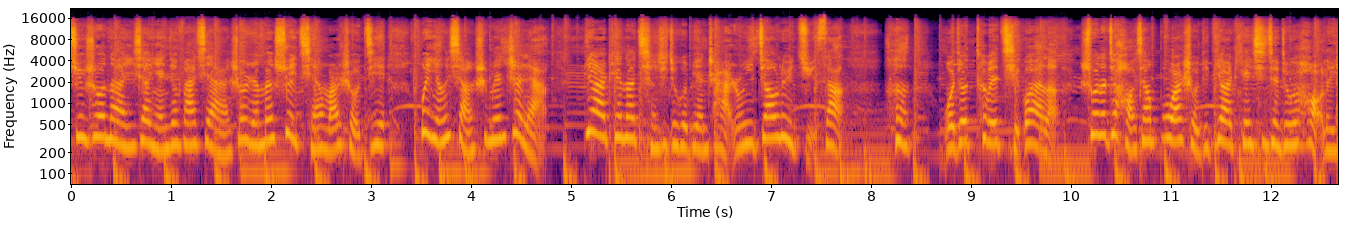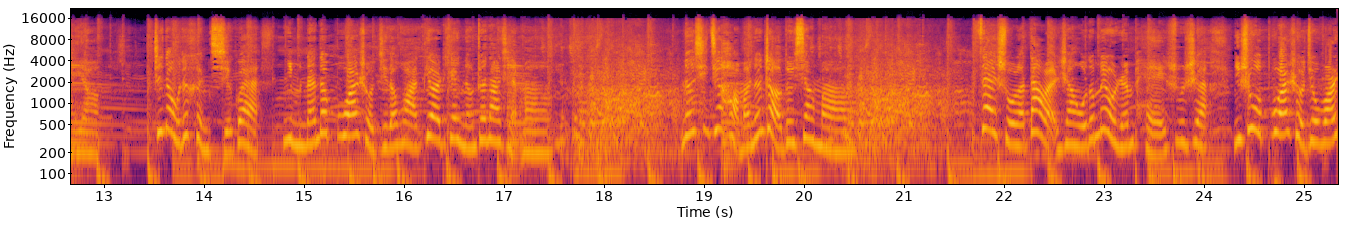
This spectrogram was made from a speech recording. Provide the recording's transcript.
据说呢，一项研究发现啊，说人们睡前玩手机会影响睡眠质量，第二天呢情绪就会变差，容易焦虑沮丧。哼，我就特别奇怪了，说的就好像不玩手机，第二天心情就会好了一样。真的我就很奇怪，你们难道不玩手机的话，第二天你能赚大钱吗？能心情好吗？能找到对象吗？再说了，大晚上我都没有人陪，是不是？你说我不玩手机，玩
